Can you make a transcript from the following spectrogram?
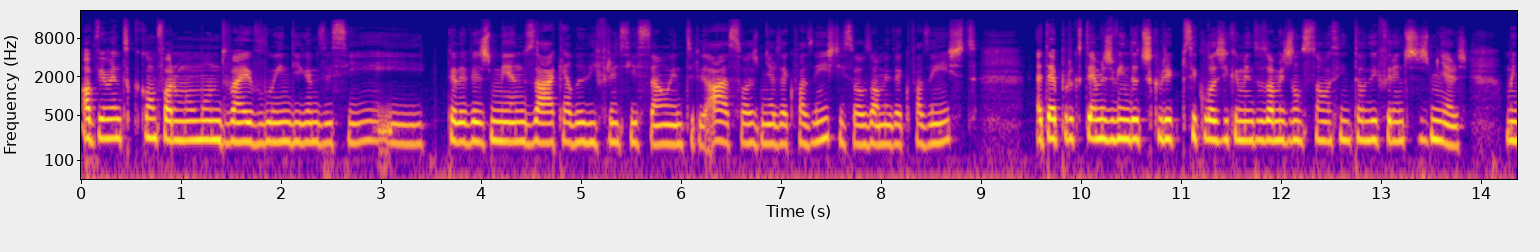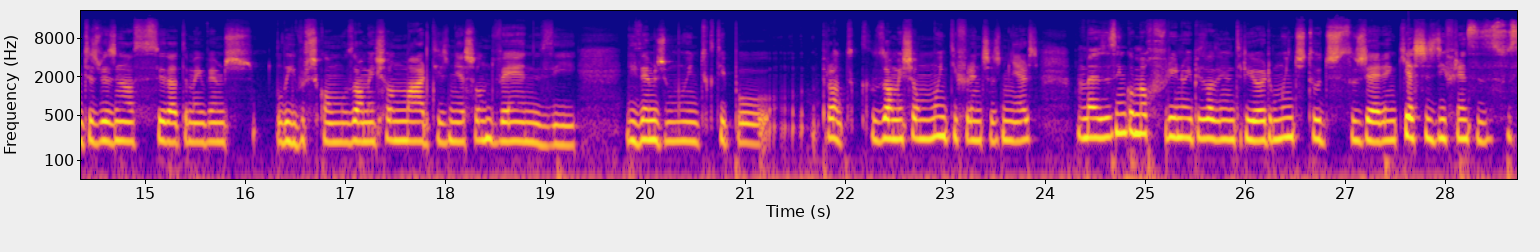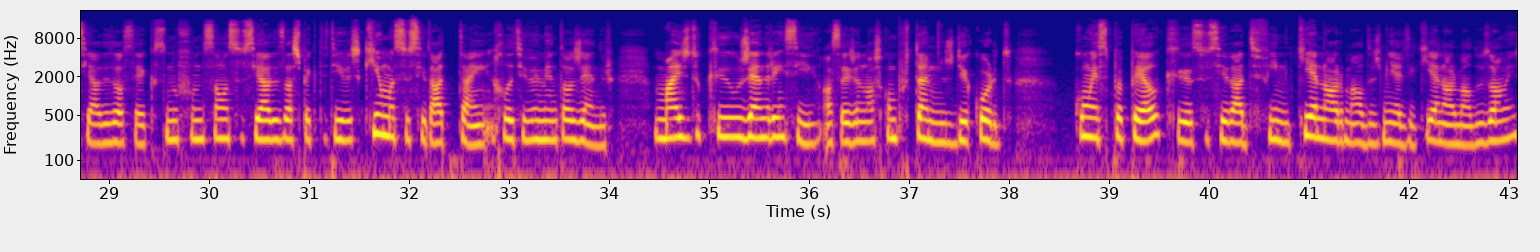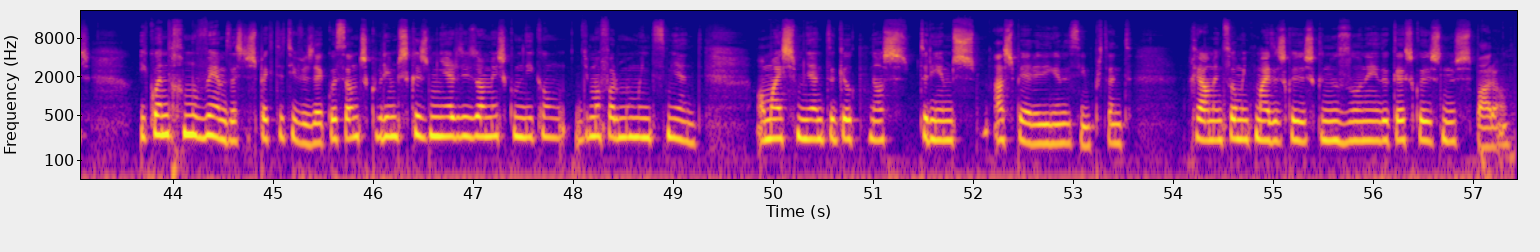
Obviamente que conforme o mundo vai evoluindo, digamos assim, e cada vez menos há aquela diferenciação entre ah, só as mulheres é que fazem isto e só os homens é que fazem isto, até porque temos vindo a descobrir que psicologicamente os homens não são assim tão diferentes das mulheres. Muitas vezes na nossa sociedade também vemos livros como Os Homens são de Marte e as Mulheres são de Vênus e dizemos muito que tipo, pronto, que os homens são muito diferentes das mulheres, mas assim como eu referi no episódio anterior, muitos estudos sugerem que estas diferenças associadas ao sexo, no fundo, são associadas às expectativas que uma sociedade tem relativamente ao género, mais do que o género em si, ou seja, nós comportamos-nos de acordo com esse papel que a sociedade define que é normal das mulheres e que é normal dos homens, e quando removemos estas expectativas da equação, descobrimos que as mulheres e os homens comunicam de uma forma muito semelhante, ou mais semelhante daquilo que nós teríamos à espera, digamos assim. Portanto, realmente são muito mais as coisas que nos unem do que as coisas que nos separam.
